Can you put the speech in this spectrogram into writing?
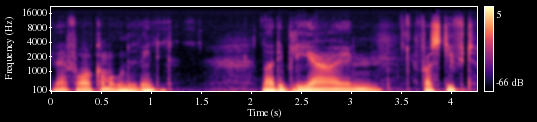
eller forekommer unødvendigt. Når det bliver øh, for stift,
